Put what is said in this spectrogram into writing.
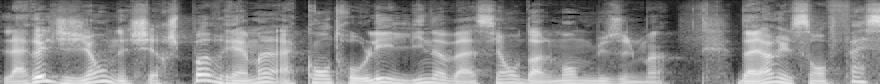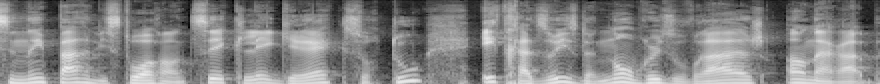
La religion ne cherche pas vraiment à contrôler l'innovation dans le monde musulman. D'ailleurs, ils sont fascinés par l'histoire antique, les Grecs surtout, et traduisent de nombreux ouvrages en arabe.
